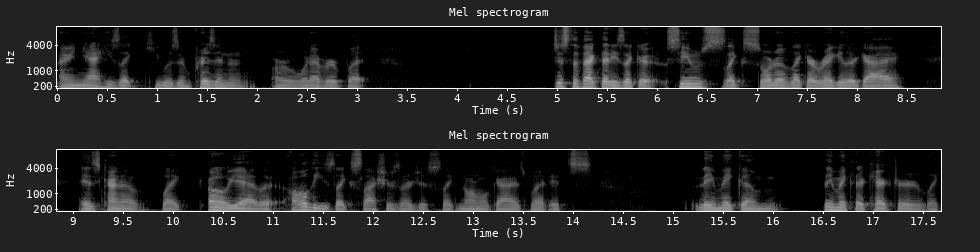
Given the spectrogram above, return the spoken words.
I mean, yeah, he's like he was in prison or whatever, but just the fact that he's like a seems like sort of like a regular guy is kind of like oh yeah all these like slashers are just like normal guys but it's they make them they make their character like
